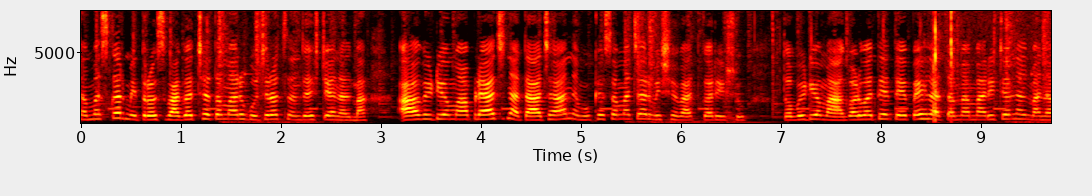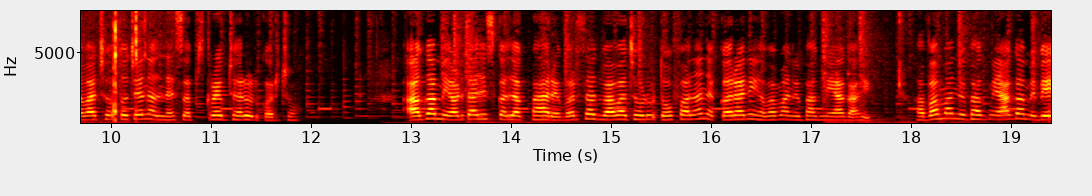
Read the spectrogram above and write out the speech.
નમસ્કાર મિત્રો, સ્વાગત છે તમારું ગુજરાત સંદેશ ચેનલમાં. આ વિડીયોમાં આપણે આજના તાજા અને મુખ્ય સમાચાર વિશે વાત કરીશું. તો વિડીયોમાં આગળ વધે તે પહેલાં તમે અમારી ચેનલમાં નવા છો તો ચેનલને સબસ્ક્રાઇબ જરૂર કરજો. આગામી અડતાલીસ કલાક ભારે વરસાદ વાવાઝોડું, તોફાન અને કરાની હવામાન વિભાગની આગાહી. હવામાન વિભાગની આગામી બે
